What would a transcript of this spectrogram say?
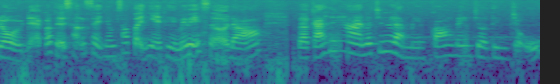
rồi, đã có thể sẵn sàng chăm sóc tại nhà thì mấy bé sẽ ở đó. Và cái thứ hai đó chính là mèo con đang chờ tìm chủ.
